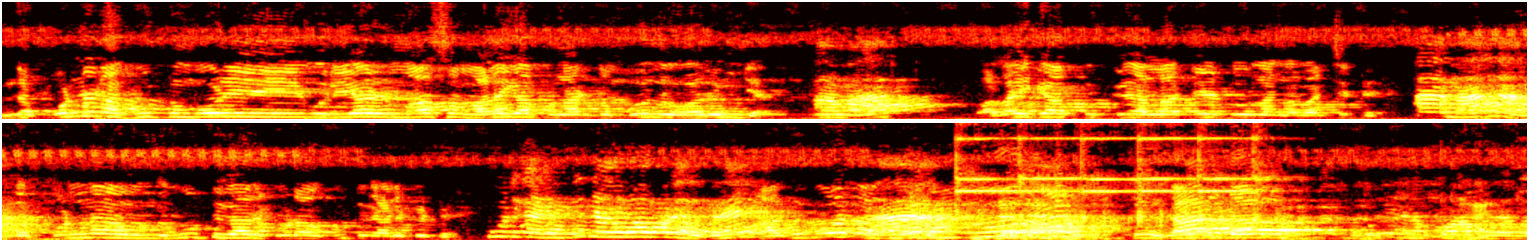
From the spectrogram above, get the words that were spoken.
இந்த பொண்ணை நான் கூட்டும் போய் ஒரு ஏழு மாசம் வளைகாப்பு நடக்கும் போது வருவீங்க வளைகாப்புக்கு எல்லாத்தையும் நாங்க வச்சுட்டு அந்த பொண்ணை உங்க வீட்டுக்கார கூட வீட்டுக்கு அனுப்பிட்டு அது போல யாருடா? டேய், கூட்டி கொண்டு போய்யா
